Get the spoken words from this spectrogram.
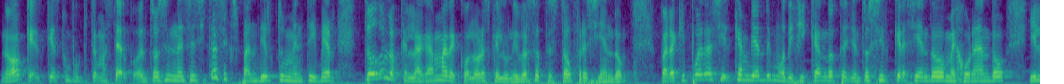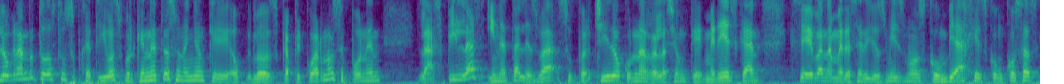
¿no? Que, que es un poquito más terco. Entonces, necesitas expandir tu mente y ver todo lo que la gama de colores que el universo te está ofreciendo para que puedas ir cambiando y modificándote y entonces ir creciendo, mejorando y logrando todos tus objetivos, porque neta es un año en que o- los capricornos se ponen las pilas y neta les va súper chido con una relación que merezcan, que se van a merecer ellos mismos, con viajes, con cosas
